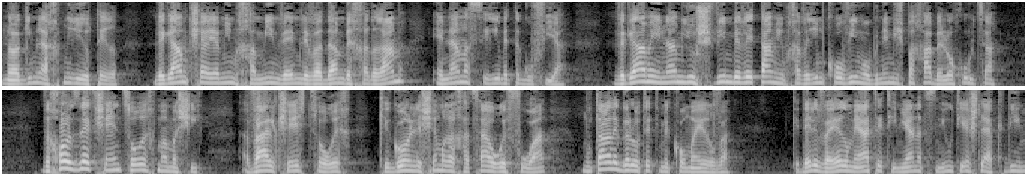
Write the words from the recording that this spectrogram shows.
נוהגים להחמיר יותר, וגם כשהימים חמים והם לבדם בחדרם, אינם מסירים את הגופייה. וגם אינם יושבים בביתם עם חברים קרובים או בני משפחה בלא חולצה. וכל זה כשאין צורך ממשי, אבל כשיש צורך, כגון לשם רחצה או רפואה, מותר לגלות את מקום הערווה. כדי לבאר מעט את עניין הצניעות יש להקדים,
